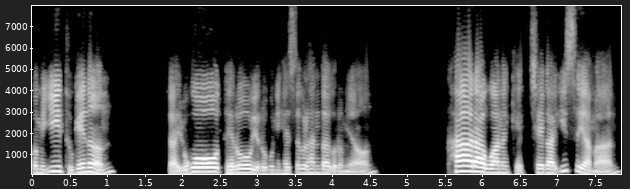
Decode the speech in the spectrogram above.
그러면 이두 개는 자, 요거대로 여러분이 해석을 한다 그러면 카라고 하는 객체가 있어야만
